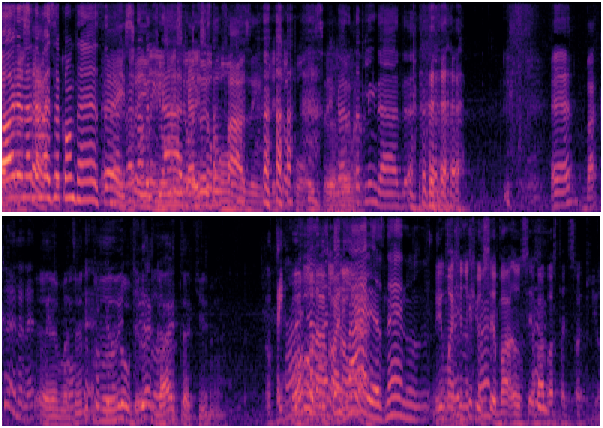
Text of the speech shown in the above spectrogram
agora tá nada certo. mais acontece. É, né? isso Agora aí, o que blindada. quer, dois esse é não fazem. Esse é o ponto. Aí. Agora tá blindada. É, bacana, né? É, Muito mas bom. eu ainda tô querendo ouvir a gaita aqui. Não tem Ah, como, não, mas uma tem palhinha. várias, né? No- não Eu imagino que que o. Seba, o Seba gosta disso aqui, ó.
